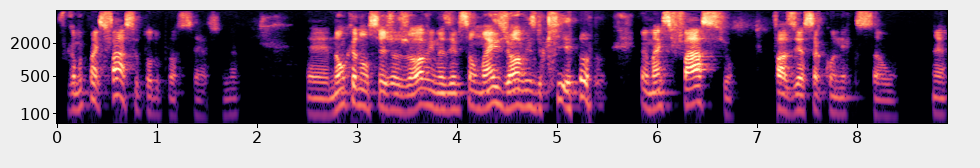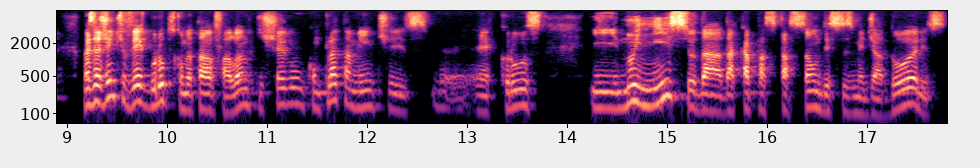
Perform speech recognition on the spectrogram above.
fica muito mais fácil todo o processo, né? É, não que eu não seja jovem, mas eles são mais jovens do que eu. É mais fácil fazer essa conexão. Né? Mas a gente vê grupos, como eu estava falando, que chegam completamente é, cruz. E no início da, da capacitação desses mediadores,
